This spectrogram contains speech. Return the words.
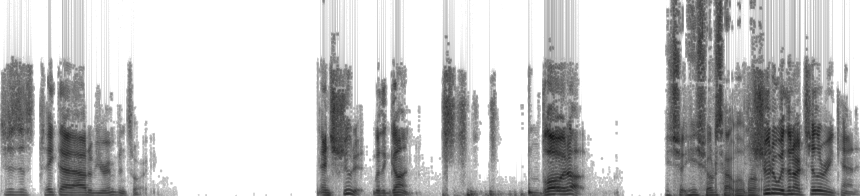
to just take that out of your inventory and shoot it with a gun, blow it up, He, sh- he showed us how. Well, shoot it with an artillery cannon?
